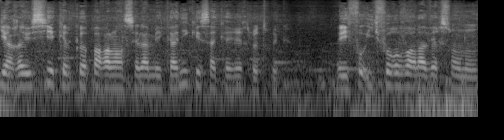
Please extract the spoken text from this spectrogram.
qui a réussi quelque part à lancer la mécanique et s'acquérir le truc. Et il faut, il faut revoir la version non.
